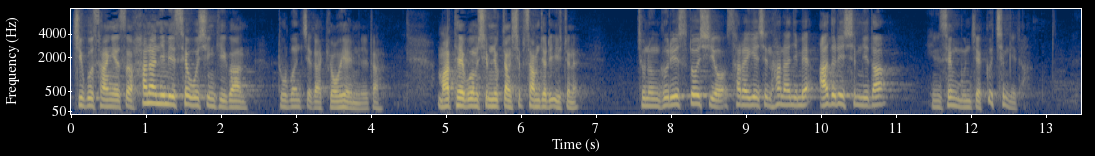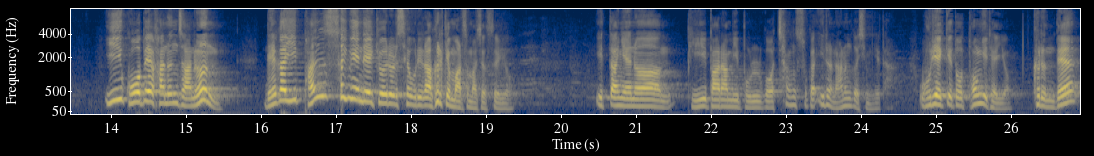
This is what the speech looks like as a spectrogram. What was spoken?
지구상에서 하나님이 세우신 기관 두 번째가 교회입니다. 마태복음 16장 13절에 이전에 주는 그리스도시요 살아계신 하나님의 아들이십니다. 인생 문제 끝입니다. 이 고백하는 자는 내가 이 반석 위에 내 교회를 세우리라 그렇게 말씀하셨어요. 이 땅에는 비바람이 불고 창수가 일어나는 것입니다. 우리에게도 동일해요. 그런데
